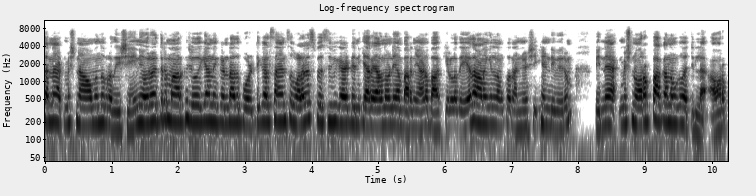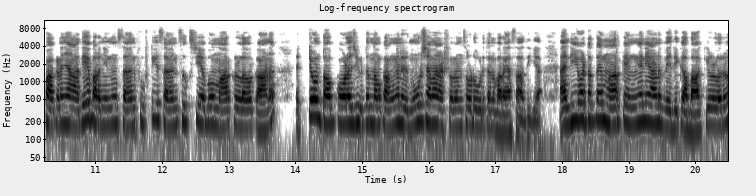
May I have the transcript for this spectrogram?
തന്നെ അഡ്മിഷൻ ആവുമെന്ന് പ്രതീക്ഷിക്കും ഇനി ഓരോരുത്തരും മാർക്ക് ചോദിക്കാൻ നിൽക്കേണ്ട അത് പൊളിറ്റിക്കൽ സയൻസ് വളരെ സ്പെസിഫിക് ആയിട്ട് എനിക്ക് അറിയാവുന്നതുകൊണ്ട് ഞാൻ പറഞ്ഞാണ് ബാക്കിയുള്ളത് ഏതാണെങ്കിലും നമുക്കൊന്ന് അന്വേഷിക്കേണ്ടി വരും. പിന്നെ അഡ്മിഷൻ ഉറപ്പാക്കാൻ നമുക്ക് പറ്റില്ല. ഉറപ്പാക്കണം ഞാൻ ആദ്യമേ പറഞ്ഞിരുന്നു seven fifty seven sixty above mark ഉള്ളവർക്കാണ് ഏറ്റവും ടോപ്പ് കോളേജ് കിട്ടും. നമുക്ക് അങ്ങനെ ഒരു നൂറ് ശതമാനം അഷുറൻസോട് കൂടി തന്നെ പറയാൻ സാധിക്കുക. ആൻഡ് ഈ വട്ടത്തെ മാർക്ക് എങ്ങനെയാണ് വരിക? ബാക്കിയുള്ളൊരു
